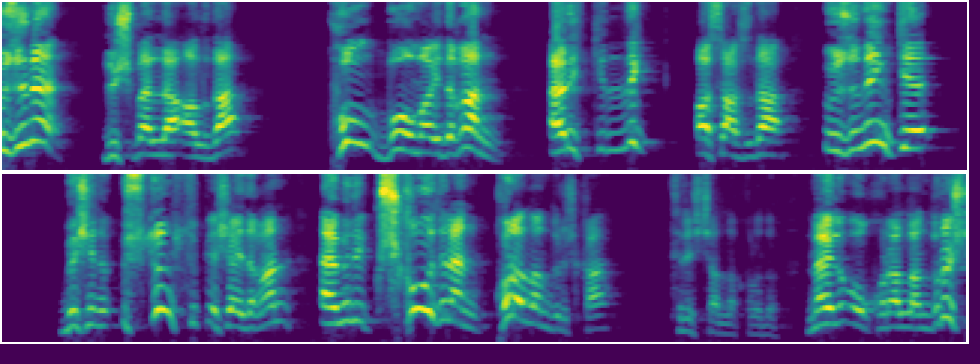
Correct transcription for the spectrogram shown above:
o'zini dushmanlar oldida qul bo'lmaydigan erkinlik asosida o'ziningki beshini ustun tutib yashaydigan amaliy kuch quvvat bilan qurollantirishga tirishchanlik qiladi. Mayli u qurollantirish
